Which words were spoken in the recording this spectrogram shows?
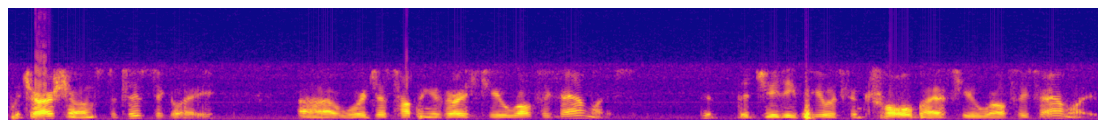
which are shown statistically, uh, were just helping a very few wealthy families. The, the GDP was controlled by a few wealthy families.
